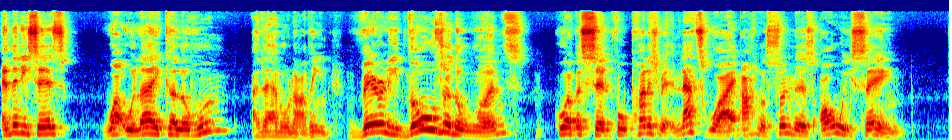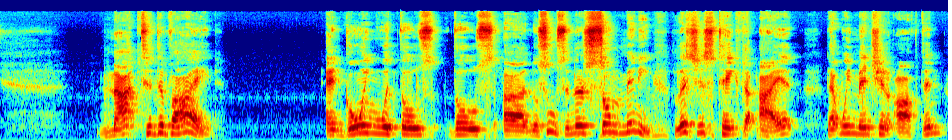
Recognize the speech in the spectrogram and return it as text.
And then he says, Verily, those are the ones who have a sinful punishment. And that's why Ahlul Sunnah is always saying not to divide and going with those those uh, nusus. And there's so many. Let's just take the ayat that we mention often,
